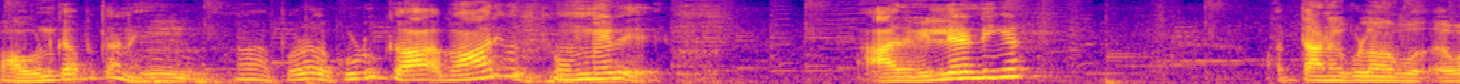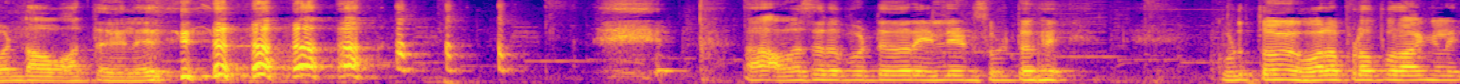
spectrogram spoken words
பவுன் காப்பு தானே. ஆ அப்புறம் குடு கா மாறி வந்து உண்மையிலே. அது இல்லைண்டீங்க அத்தானுக்குள்ள வண்டா வார்த்தைகள். அவசரப்பட்டு வேற இல்லைன்னு சொல்லிட்டோமே. கொடுத்தவங்க கோலப்பட போறாங்களே.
